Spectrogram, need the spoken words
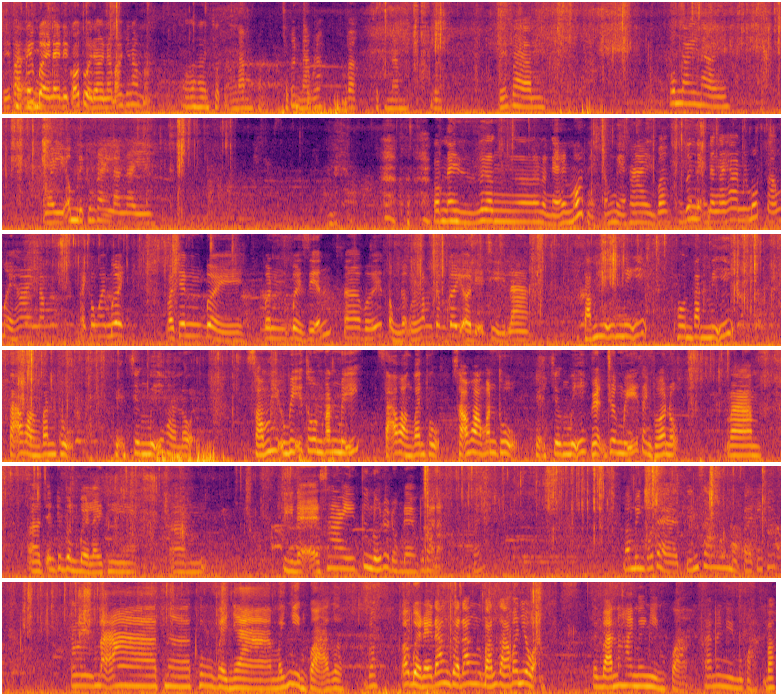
thế và cây bưởi này thì có tuổi đời là bao nhiêu năm ạ? Ờ, hơn chục năm khoảng chục hơn năm chục năm. vâng. Chục năm. Thế và hôm nay là ngày âm lịch hôm nay là ngày hôm nay dương ờ, là ngày 21 này tháng 12 Vâng, dương lịch là ngày 21 tháng 12 năm 2020 Và trên bưởi vườn bưởi diễn à, với tổng lượng là 500 cây ở địa chỉ là xóm Hữu Mỹ thôn Văn Mỹ xã Hoàng Văn Thụ huyện Trương Mỹ Hà Nội. Xóm Hữu Mỹ, thôn Văn Mỹ, xã Hoàng Văn Thụ. Xã Hoàng Văn Thụ, huyện Trương Mỹ. Huyện Trương Mỹ, thành phố Hà Nội. Và à, trên cái vườn bưởi này thì à, tỷ lệ sai tương đối là đồng đều các bạn ạ. Đấy. Và mình có thể tiến sang một vài cây khác tôi đã ờ, thu về nhà mấy nghìn quả rồi. Vâng, và bưởi này đang giờ đang bán giá bao nhiêu ạ? tôi bán 20.000 quả. 20.000 một quả. Vâng.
